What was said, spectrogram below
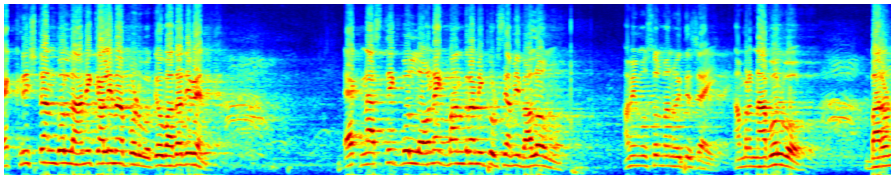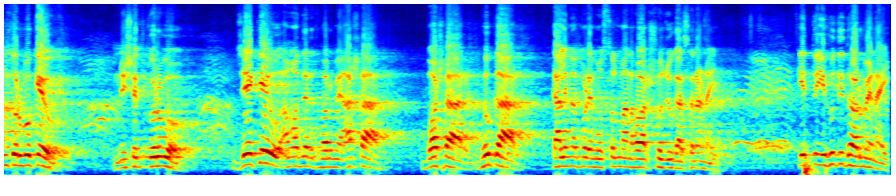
এক খ্রিস্টান বলল, আমি কালিমা পড়ব। কেউ বাধা দিবেন? এক নাস্তিক বলল, অনেক বান্দ্রামি করছি, আমি ভালো আমি মুসলমান হইতে চাই। আমরা না বলব? বারণ করব কেউ? নিষেধ করব? যে কেউ আমাদের ধর্মে আসার, বসার, ঢুকার, কালিমা পড়ে মুসলমান হওয়ার সুযোগ আছে না নাই? কিন্তু ইহুদি ধর্মে নাই।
